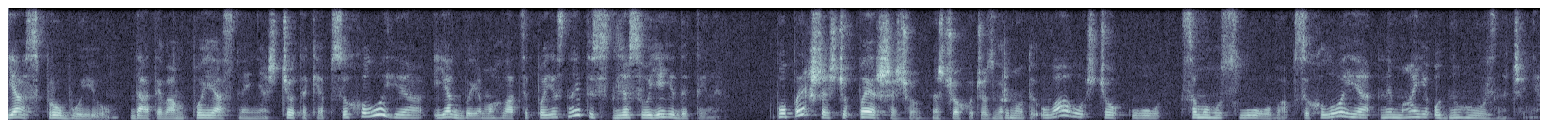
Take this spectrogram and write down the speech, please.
Я спробую дати вам пояснення, що таке психологія, як би я могла це пояснити для своєї дитини. По-перше, що перше, що на що хочу звернути увагу, що у самого слова психологія немає одного визначення.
